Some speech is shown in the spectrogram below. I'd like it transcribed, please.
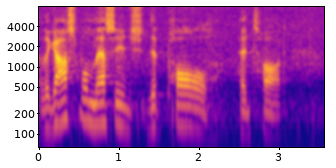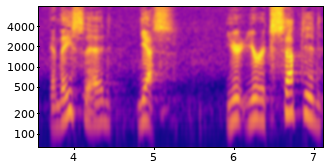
of the gospel message that Paul had taught. And they said, Yes, you're, you're accepted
